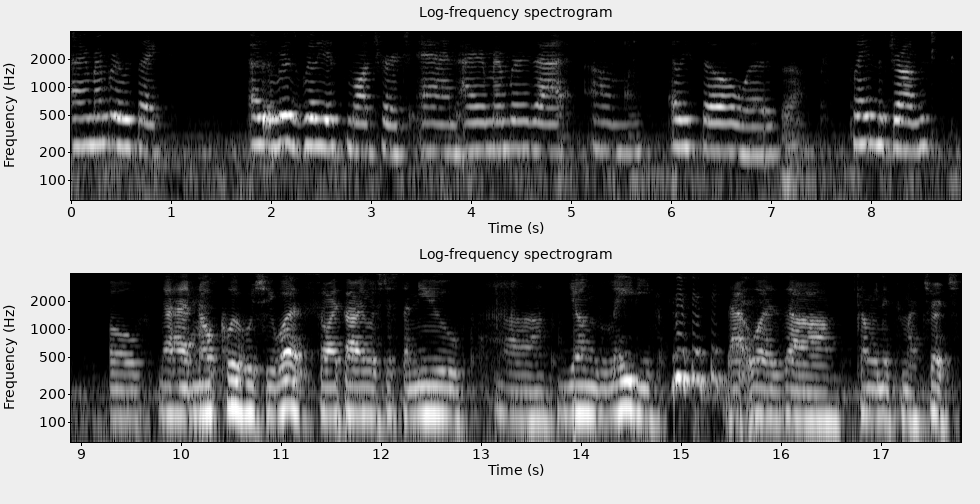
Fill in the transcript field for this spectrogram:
I remember it was like uh, it was really a small church, and I remember that um, Eliseo was uh, playing the drums. So I had no clue who she was. So I thought it was just a new uh, young lady that was uh, coming into my church.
